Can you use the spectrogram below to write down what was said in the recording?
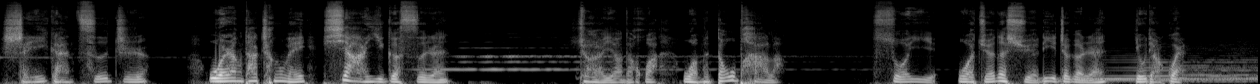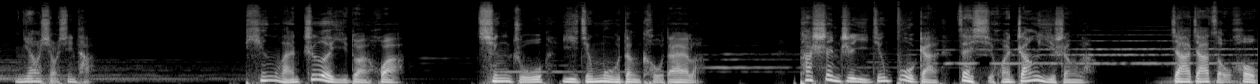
谁敢辞职，我让他成为下一个死人。”这样的话，我们都怕了。所以我觉得雪莉这个人有点怪，你要小心她。听完这一段话，青竹已经目瞪口呆了。他甚至已经不敢再喜欢张医生了。佳佳走后，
